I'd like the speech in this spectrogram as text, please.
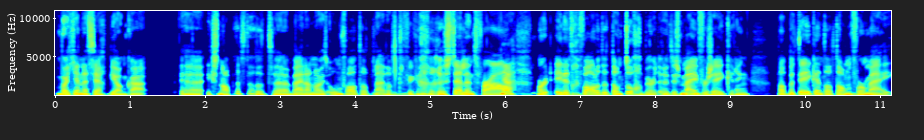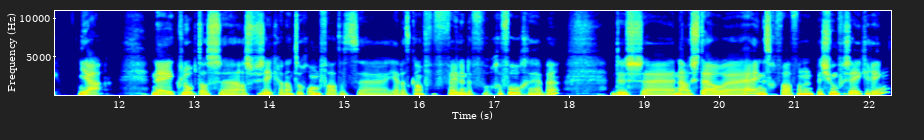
Wat je net zegt, Bianca. Uh, ik snap het, dat het uh, bijna nooit omvalt. Dat, dat vind ik een geruststellend verhaal. Ja. Maar in het geval dat het dan toch gebeurt en het is mijn verzekering. Wat betekent dat dan voor mij? Ja, Nee, klopt. Als, uh, als verzekeraar dan toch omvalt, dat, uh, ja, dat kan vervelende gevolgen hebben. Dus uh, nou, stel in het geval van een pensioenverzekering,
